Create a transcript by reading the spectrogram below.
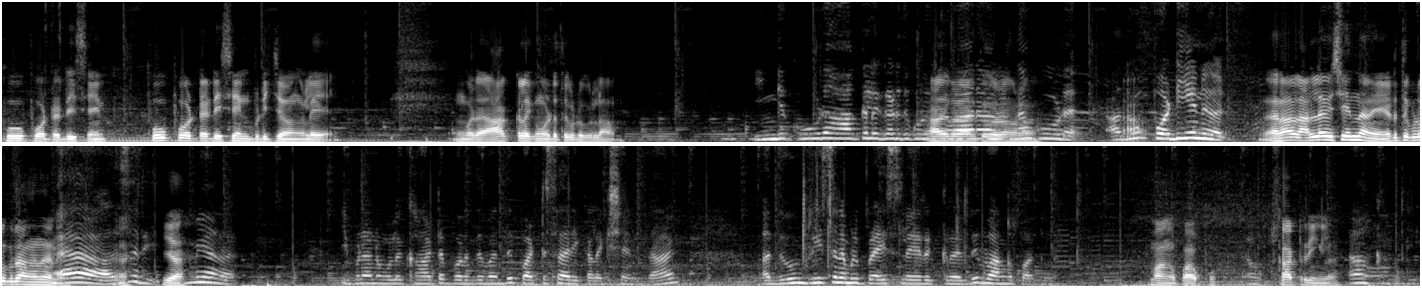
பூ போட்ட டிசைன் பூ போட்ட டிசைன் பிடிச்சவங்களே உங்களோட ஆட்களுக்கும் எடுத்து கொடுக்கலாம். இங்க கூட ஆக்களுக்கு எடுத்து ஆட்களுக்கு எடுத்து கொடுத்து தான் கூட. அதுவும் பொடியனு. அதனால் நல்ல விஷயம் தானே. எடுத்து கொடுக்குறாங்க தானே. சரி. உண்மையான. இப்போ நான் உங்களுக்கு காட்ட போகிறது வந்து பட்டு சாரி கலெக்ஷன் தான். அதுவும் ரீசனபிள் ப்ரைஸில் இருக்கிறது. வாங்க பார்க்கலாம். வாங்க பார்ப்போம். காட்டுறீங்களா? ஆ டிசைன்ஸ்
